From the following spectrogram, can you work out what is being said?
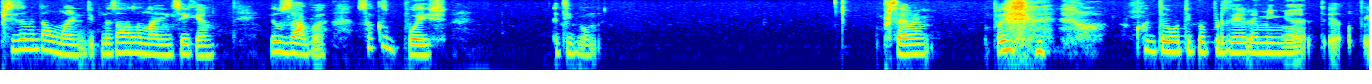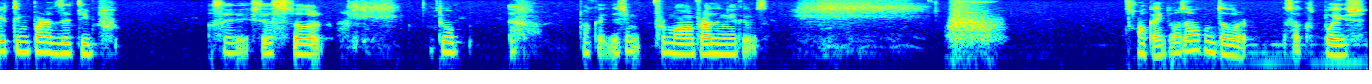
precisamente há um ano, tipo, nas aulas online, não sei o quê. Eu usava. Só que depois, tipo, percebem? Depois, quando estou tipo a perder a minha. Eu, tenho de dizer tipo. Sério, isto é assustador. Estou a... Ok, deixa-me formular uma frase na minha cabeça. Ok, então usava o computador. Só que depois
